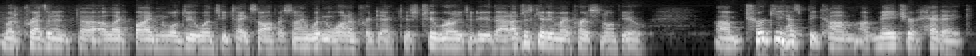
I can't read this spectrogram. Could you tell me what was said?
what President-elect uh, Biden will do once he takes office, and I wouldn't want to predict. It's too early to do that. I'll just give you my personal view. Um, Turkey has become a major headache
